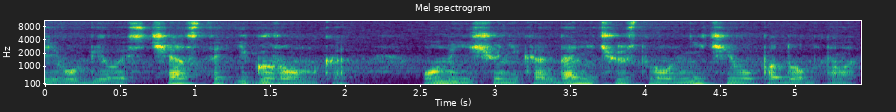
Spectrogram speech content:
его билось часто и громко. Он еще никогда не чувствовал ничего подобного.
